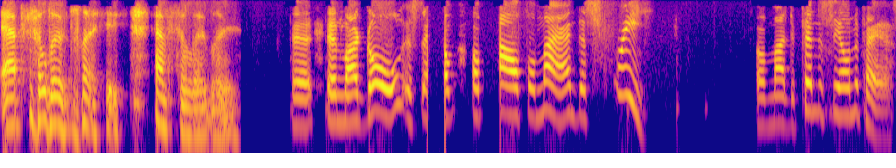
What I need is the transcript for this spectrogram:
Absolutely. Absolutely. And, and my goal is to have a powerful mind that's free of my dependency on the past.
